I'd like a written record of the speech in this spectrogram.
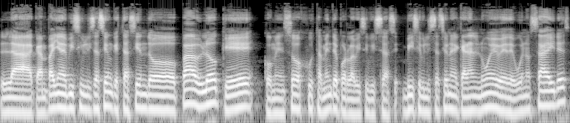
La campaña de visibilización que está haciendo Pablo, que comenzó justamente por la visibilización en el Canal 9 de Buenos Aires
